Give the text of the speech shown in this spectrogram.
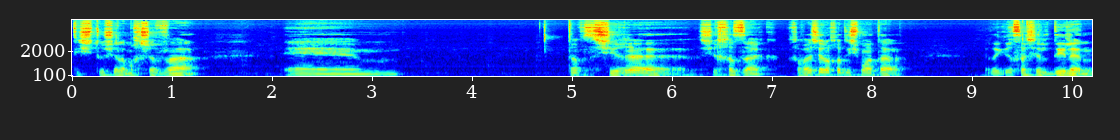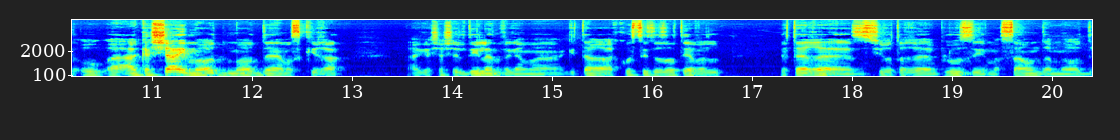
טשטוש של המחשבה. טוב, זה שיר, אה, שיר חזק. חבל שלא יכולתי לשמוע את הגרסה של דילן. הוא, ההגשה היא מאוד מאוד אה, מזכירה. ההגשה של דילן וגם הגיטרה האקוסטית הזאת, אבל יותר, אה, זה שיר יותר בלוזי, עם הסאונד המאוד...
